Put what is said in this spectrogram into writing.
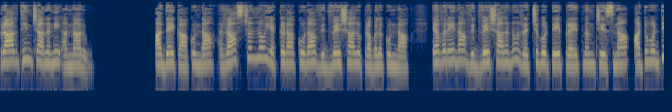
ప్రార్థించాలని అన్నారు. అదే కాకుండా రాష్ట్రంలో ఎక్కడా కూడా విద్వేషాలు ప్రబలకుండా ఎవరైనా విద్వేషాలను రెచ్చగొట్టే ప్రయత్నం చేసినా అటువంటి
